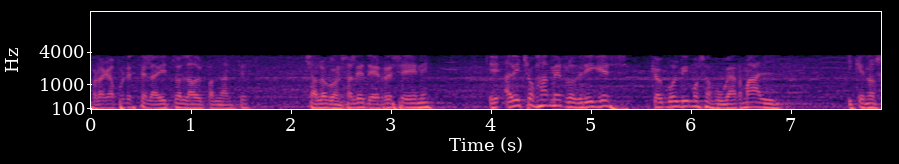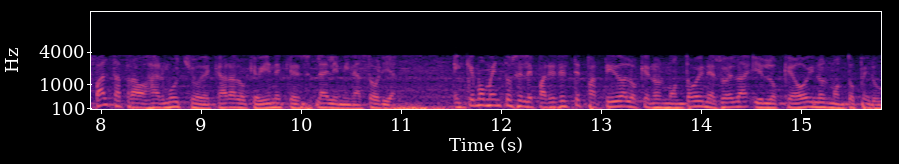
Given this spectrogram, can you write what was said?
por acá por este ladito al lado del parlante, Charlo González de RCN. Eh, ha dicho James Rodríguez que hoy volvimos a jugar mal y que nos falta trabajar mucho de cara a lo que viene, que es la eliminatoria. ¿En qué momento se le parece este partido a lo que nos montó Venezuela y lo que hoy nos montó Perú?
